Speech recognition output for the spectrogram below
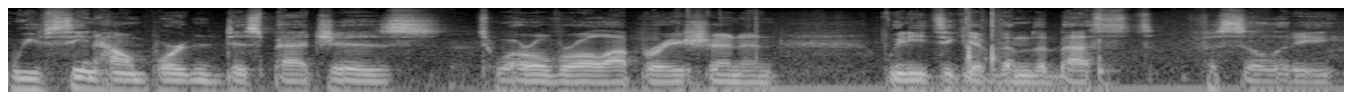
we've seen how important dispatch is to our overall operation, and we need to give them the best facility.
